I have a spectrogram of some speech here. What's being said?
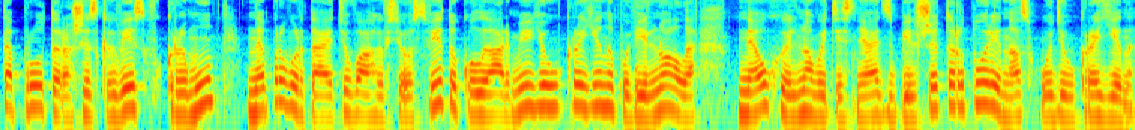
та проти рашистських військ в Криму не привертають уваги всього світу, коли армію України повільно, але неухильно витісняють з більшої території на сході України.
